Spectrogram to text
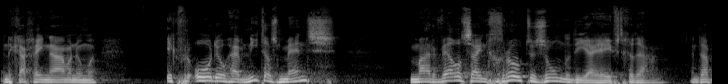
en ik ga geen namen noemen. Ik veroordeel hem niet als mens, maar wel zijn grote zonde die hij heeft gedaan. En daar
